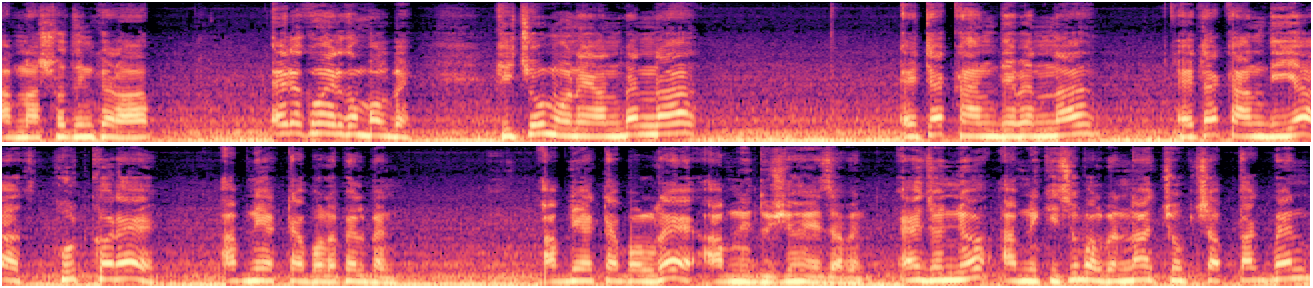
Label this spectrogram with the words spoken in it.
আপনার সতীন খারাপ। এরকম এরকম বলবে। কিছু মনে আনবেন না। এটা কান দেবেন না। এটা কান দিয়া হুট করে আপনি একটা বলে ফেলবেন। আপনি একটা বললে আপনি দোষী হয়ে যাবেন। এই জন্য আপনি কিছু বলবেন না, চুপচাপ থাকবেন।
